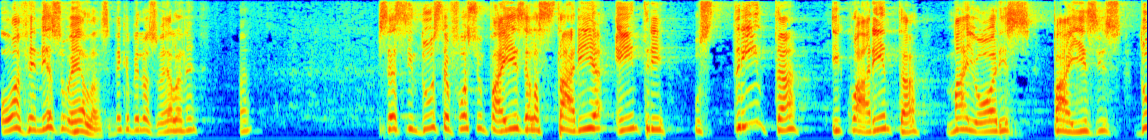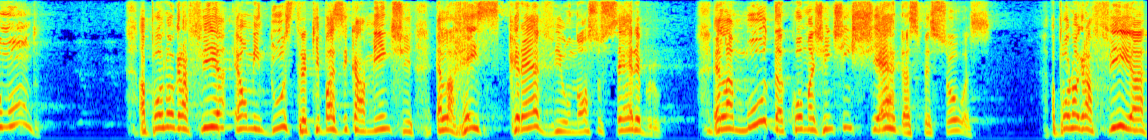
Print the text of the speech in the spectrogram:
ou a Venezuela. Se bem que a Venezuela, né? Se essa indústria fosse um país, ela estaria entre os 30 e 40 maiores países do mundo. A pornografia é uma indústria que basicamente ela reescreve o nosso cérebro. Ela muda como a gente enxerga as pessoas. A pornografia,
